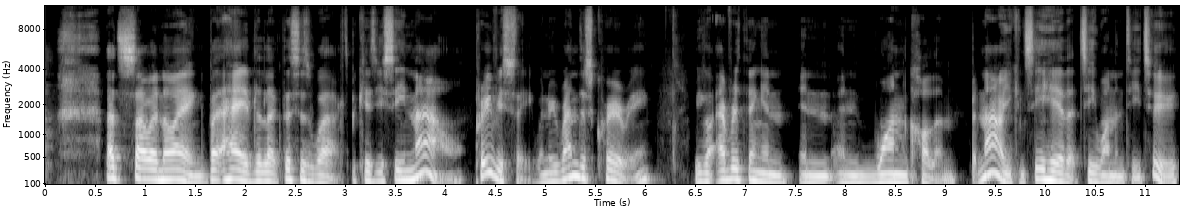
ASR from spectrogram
that's so annoying. But hey, look, this has worked because you see now, previously, when we ran this query, we got everything in, in, in one column. But now you can see here that T1 and T2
